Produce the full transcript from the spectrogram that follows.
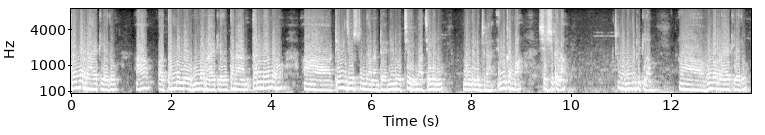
హోంవర్క్ రాయట్లేదు. తమ్ముళ్ళు హోంవర్క్ రాయట్లేదు. తన తననేమో టీవీ చూస్తుంది అని అంటే నేను వచ్చి మా చెల్లెను మందలించిన. ఎందుకమ్మా శశికళ నువ్వు ఎందుకు ఇట్లా హోంవర్క్ రాయట్లేదు?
